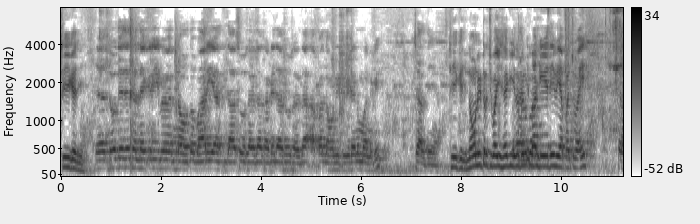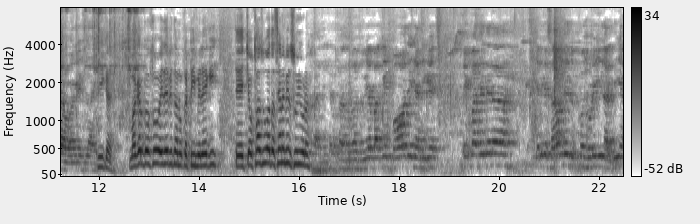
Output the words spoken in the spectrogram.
ਠੀਕ ਹੈ ਜੀ। ਦੁੱਧ ਦੇ ਥੱਲੇ ਕਰੀਬ 9 ਤੋਂ ਬਾਹਰ ਹੀ ਆ 10 ਹੋ ਸਕਦਾ 10.5 ਹੋ ਸਕਦਾ ਆਪਾਂ 9 ਲੀਟਰ ਜਿਹੜੇ ਨੂੰ ਮੰਨ ਕੇ ਚੱਲਦੇ ਆ। ਠੀਕ ਹੈ ਜੀ 9 ਲੀਟਰ ਚਵਾਈ ਹੈਗੀ ਨਾ ਬਿਲਕੁਲ। ਬਾਕੀ ਇਹਦੀ ਵੀ ਆਪਾਂ ਚੁਆਈ ਕਰਾਵਾਂਗੇ ਠੀਕ ਹੈ। ਮਗਰ ਦੋਸਤੋ ਇਹਦੇ ਵੀ ਤੁਹਾਨੂੰ ਕੱਟੀ ਮਿਲੇਗੀ। ਤੇ ਚੌਥਾ ਸੂਆ ਦੱਸਿਆ ਨਾ ਵੀਰ ਸੂਈ ਹੁਣ। ਚੌਥਾ ਸੂਆ ਸੂਈ ਆ ਬਾਕੀ ਬਹੁਤ ਹੀ ਯਾਨੀ ਕਿ ਇੱਕ ਪਾਸੇ ਤੇ ਨਾ ਯਾਨੀ ਕਿ ਸਾਹਮਣੇ ਦੁੱਖੋ ਥੋੜੀ ਜੀ ਲੱਗਦੀ ਆ।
